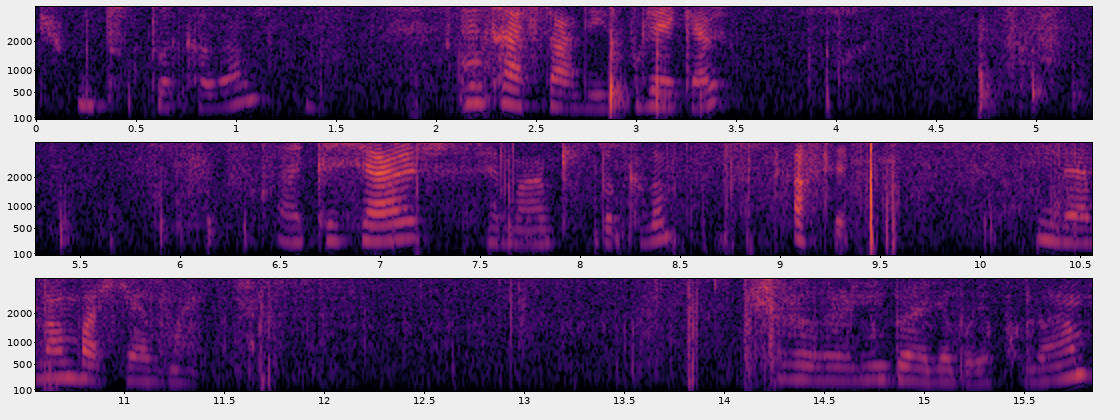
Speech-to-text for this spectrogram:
Şimdi tut bakalım. Ama tersten değil. Buraya gel. Arkadaşlar hemen tut bakalım. Aferin. Şimdi hemen başlayalım. Şuralarını böyle yapalım.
